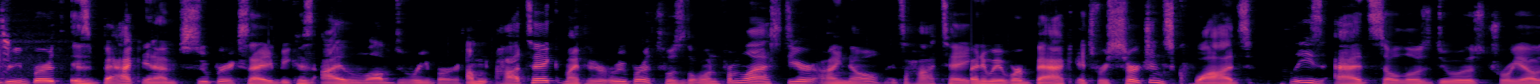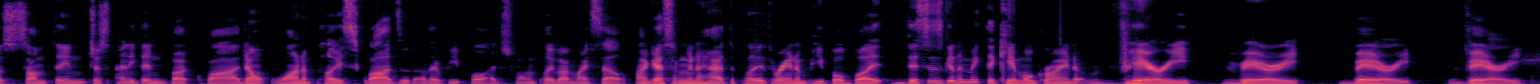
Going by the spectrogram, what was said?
Rebirth is back and I'm super excited because I loved Rebirth. I'm hot take, my favorite Rebirth was the one from last year. I know, it's a hot take. But anyway, we're back. It's Resurgence Quads. Please add solos, duos, trios, something, just anything but quad. I don't want to play squads with other people. I just want to play by myself. I guess I'm going to have to play with random people, but this is going to make the camo grind very, very, very, very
